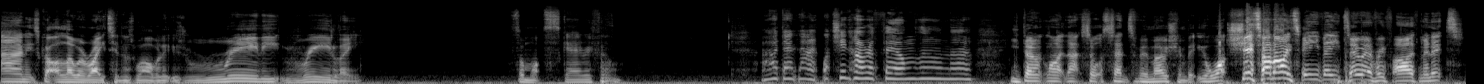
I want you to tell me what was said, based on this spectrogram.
and it's got a lower rating as well. But it is really, really somewhat scary film. I don't like watching horror films. Oh no. You don't like that sort of sense of emotion, but you'll watch shit on ITV too every five minutes.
